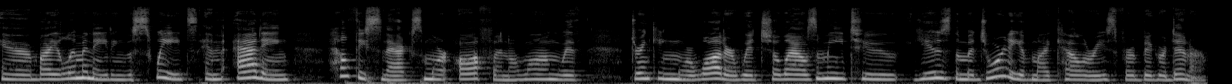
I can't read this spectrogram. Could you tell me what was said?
uh, by eliminating the sweets and adding healthy snacks more often, along with drinking more water, which allows me to use the majority of my calories for a bigger dinner.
